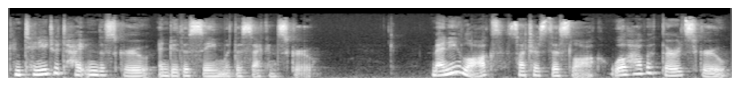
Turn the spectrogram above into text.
continue to tighten the screw and do the same with the second screw. Many locks, such as this lock, will have a third screw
